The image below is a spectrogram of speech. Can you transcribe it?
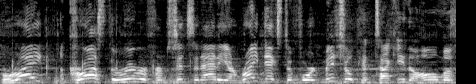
right across the river from Cincinnati and right next to Fort Mitchell, Kentucky, the home of,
